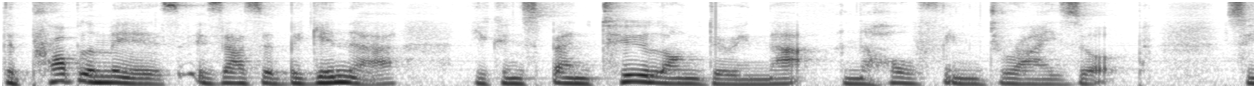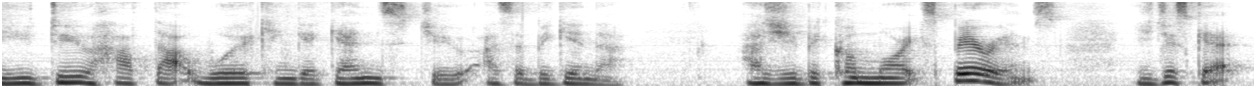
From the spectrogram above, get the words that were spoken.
the problem is is as a beginner you can spend too long doing that and the whole thing dries up so you do have that working against you as a beginner as you become more experienced you just get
